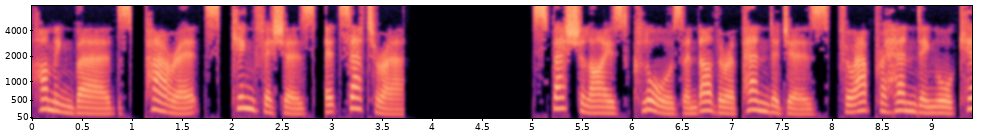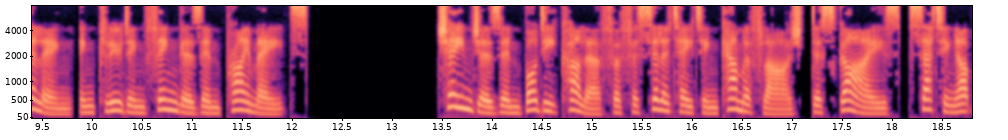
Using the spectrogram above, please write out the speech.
hummingbirds, parrots, kingfishers, etc. Specialized claws and other appendages, for apprehending or killing including fingers in primates, Changes in body color for facilitating camouflage, disguise, setting up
